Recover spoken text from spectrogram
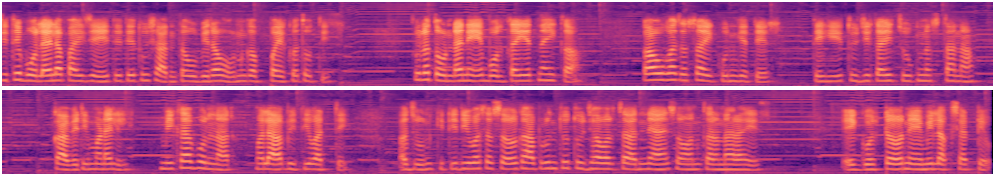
जिथे बोलायला पाहिजे तिथे तू शांत उभी राहून गप्प ऐकत होतीस. तुला तोंडाने बोलता येत नाही का? का उगाच असं ऐकून घेतेस? तेही तुझी काही चूक नसताना. कावेरी म्हणाली मी काय बोलणार? मला भीती वाटते. अजून किती दिवस असं घाबरून तू तुझ्यावरचा अन्याय सहन करणार आहेस? एक गोष्ट नेहमी लक्षात ठेव.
